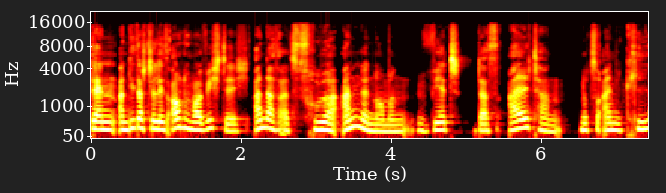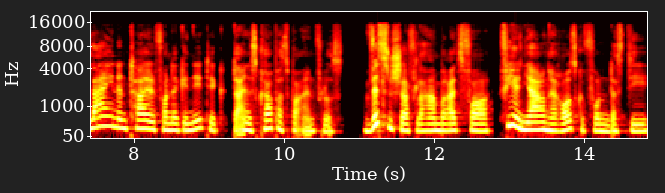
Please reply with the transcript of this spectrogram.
Denn an dieser Stelle ist auch nochmal wichtig, anders als früher angenommen, wird das Altern nur zu einem kleinen Teil von der Genetik deines Körpers beeinflusst. Wissenschaftler haben bereits vor vielen Jahren herausgefunden, dass die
